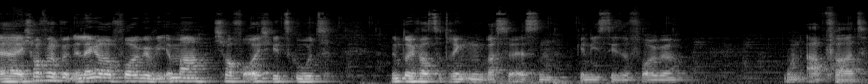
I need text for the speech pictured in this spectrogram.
Äh, ich hoffe, es wird eine längere Folge, wie immer. Ich hoffe, euch geht's gut. Nehmt euch was zu trinken, was zu essen. Genießt diese Folge. Und Abfahrt,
